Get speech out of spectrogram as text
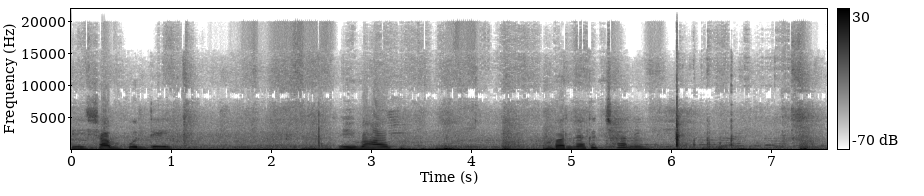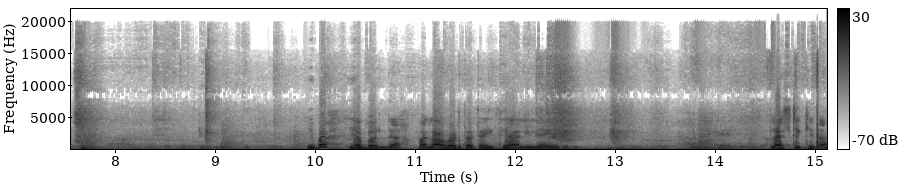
ते शॅम्पू ते. वाव. बरण्या किती छान आहे. हे बा या बरण्या मला आवडतात त्या इथे आलेल्या आहे प्लास्टिक आहे ना?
